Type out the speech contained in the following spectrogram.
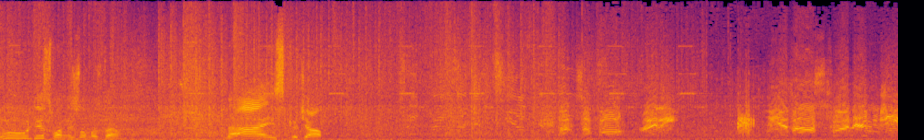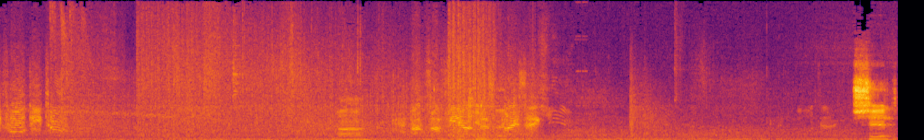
Ooh, this one is almost down. Nice, good job. Panzer IV ready. We have asked for an MG42. Uh, Panzer IV displacing. Shit.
